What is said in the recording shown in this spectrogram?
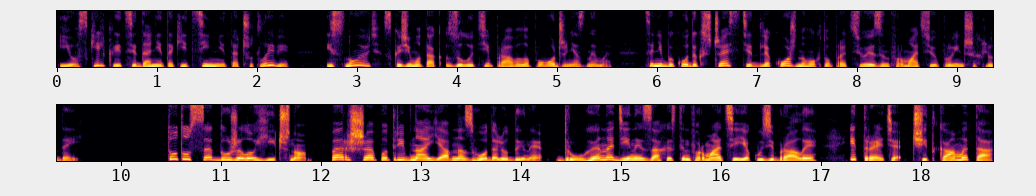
І оскільки ці дані такі цінні та чутливі, існують, скажімо так, золоті правила поводження з ними. Це ніби кодекс честі для кожного, хто працює з інформацією про інших людей. Тут усе дуже логічно. Перше потрібна явна згода людини, друге надійний захист інформації, яку зібрали. І третє чітка мета.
